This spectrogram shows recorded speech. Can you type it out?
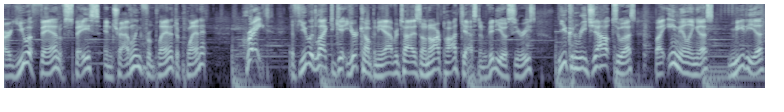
Are you a fan of space and traveling from planet to planet? Great! If you would like to get your company advertised on our podcast and video series, you can reach out to us by emailing us media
